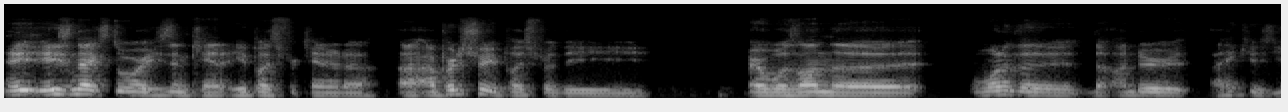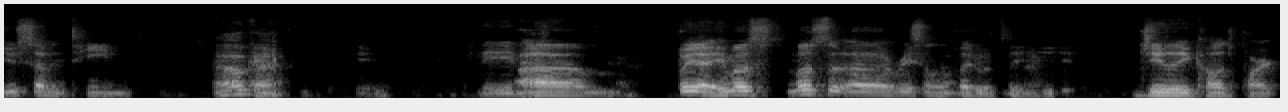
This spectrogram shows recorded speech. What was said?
he, he's next door. He's in Canada. He plays for Canada. Uh, I'm pretty sure he plays for the, or was on the one of the the under. I think he was U17. okay. Canadian. Um, but yeah, he most most uh recently played with the G League College Park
